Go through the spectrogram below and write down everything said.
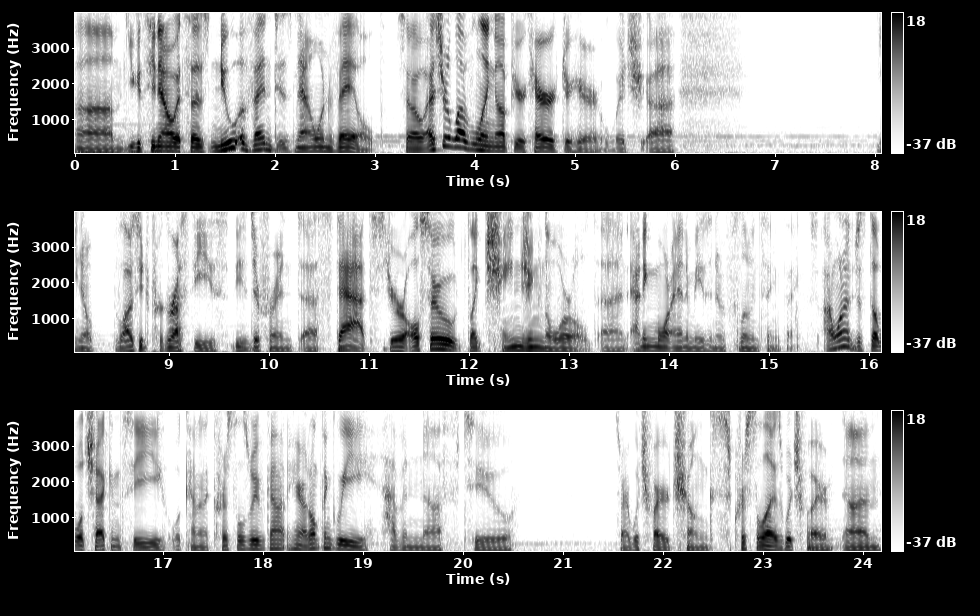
Um, you can see now it says new event is now unveiled. So as you're leveling up your character here, which uh, you know allows you to progress these these different uh, stats you're also like changing the world and adding more enemies and influencing things i want to just double check and see what kind of crystals we've got here i don't think we have enough to sorry witchfire chunks crystallized witchfire um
